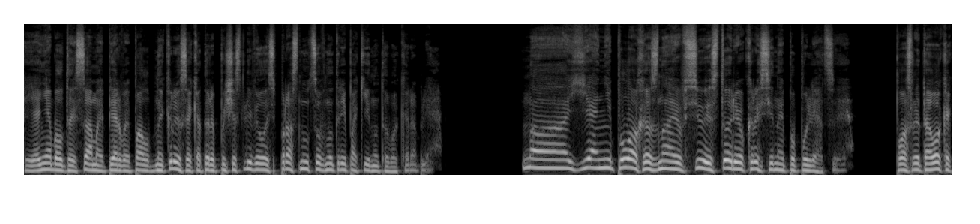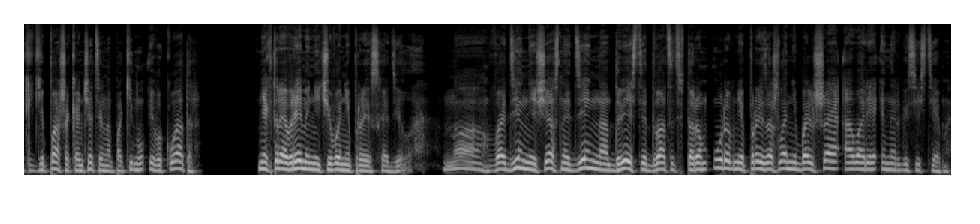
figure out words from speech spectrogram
Я не был той самой первой палубной крысой, которой посчастливилось проснуться внутри покинутого корабля. Но я неплохо знаю всю историю крысиной популяции. После того, как экипаж окончательно покинул эвакуатор, некоторое время ничего не происходило. Но в один несчастный день на 222 уровне произошла небольшая авария энергосистемы.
